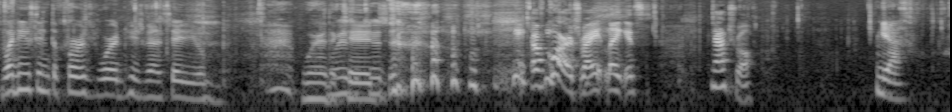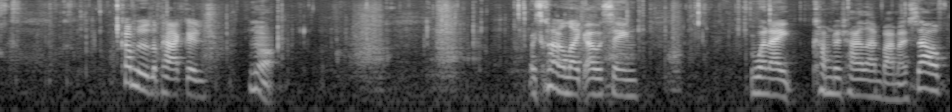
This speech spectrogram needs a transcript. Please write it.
What do you think the first word he's gonna say to you? Where are the Where's the kids? of course, right? Like it's natural. Yeah. Comes with a package. No. It's kind of like I was saying when I come to Thailand by myself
